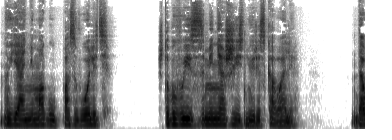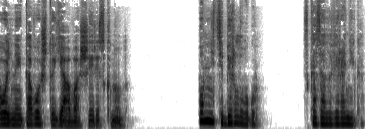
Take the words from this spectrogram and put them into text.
«Но я не могу позволить, чтобы вы из-за меня жизнью рисковали. Довольно и того, что я вашей рискнул». «Помните берлогу?» — сказала Вероника.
